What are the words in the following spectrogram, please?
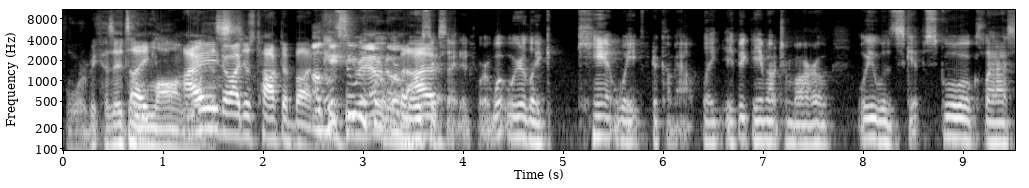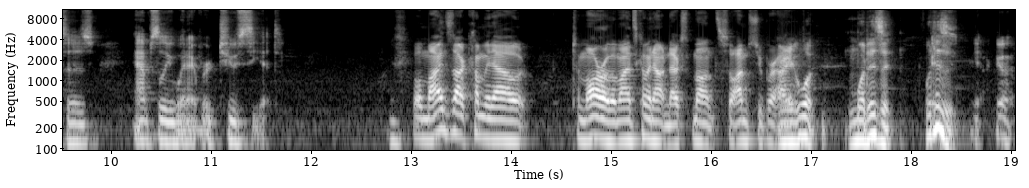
for? Because it's like a long list. I list. know I just talked about. Okay, Let's see, go with I don't what we're know. Most I- excited for. What we're like can't wait to come out. Like if it came out tomorrow, we would skip school, classes, absolutely whatever to see it. Well, mine's not coming out tomorrow, but mine's coming out next month, so I'm super All right, hyped. what what is it? What is it? Yeah, go ahead.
